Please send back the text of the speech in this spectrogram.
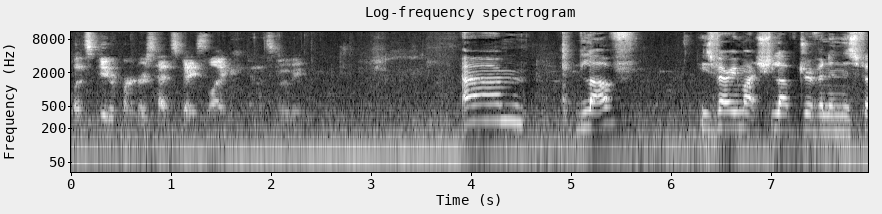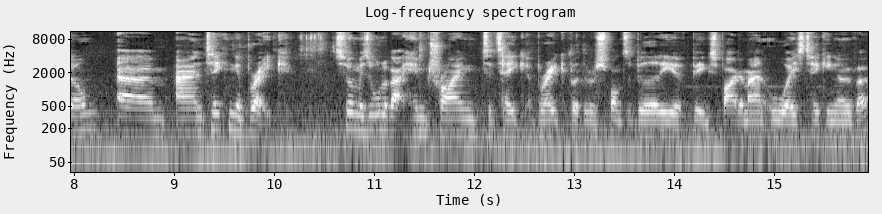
What's Peter Parker's headspace like in this movie? Um, love. He's very much love driven in this film, um, and taking a break. This film is all about him trying to take a break, but the responsibility of being Spider Man always taking over,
